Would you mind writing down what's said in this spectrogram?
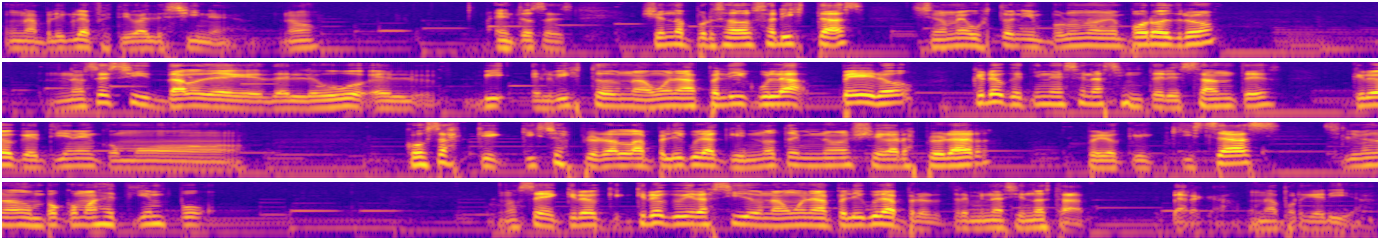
una película de festival de cine, ¿no? Entonces, yendo por esas dos aristas, si no me gustó ni por uno ni por otro, no sé si darle el visto de una buena película, pero creo que tiene escenas interesantes, creo que tiene como cosas que quiso explorar la película que no terminó de llegar a explorar, pero que quizás si le hubieran dado un poco más de tiempo, no sé, creo que, creo que hubiera sido una buena película, pero termina siendo esta verga, una porquería.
